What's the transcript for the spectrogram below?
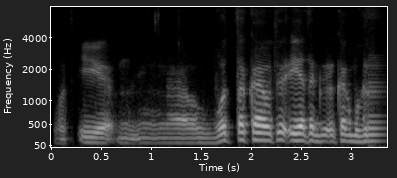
Вот, и а, вот такая вот, и это как бы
